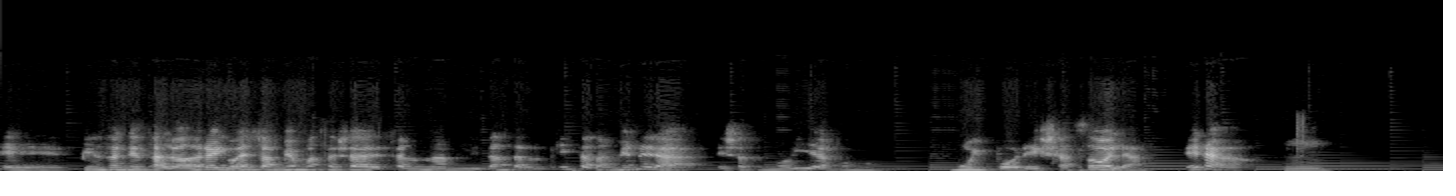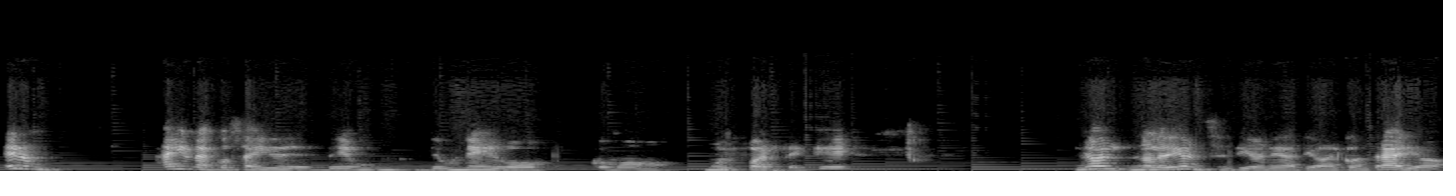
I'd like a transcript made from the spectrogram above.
eh, piensan que en Salvador igual también más allá de ser una militante anarquista, también era, ella se movía como muy por ella sola. Era, mm. era un, hay una cosa ahí de, un, ego como muy fuerte que no, no lo digo en sentido negativo, al contrario,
